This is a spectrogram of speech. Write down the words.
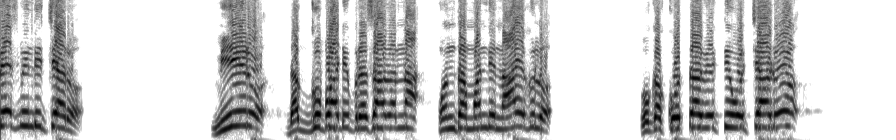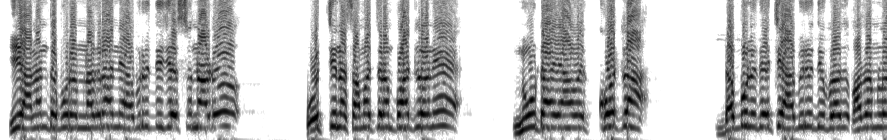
బేస్ మీద ఇచ్చారు? మీరు దగ్గుపాటి ప్రసాద్ అన్న కొంతమంది నాయకులు ఒక కొత్త వ్యక్తి వచ్చాడు ఈ అనంతపురం నగరాన్ని అభివృద్ధి చేస్తున్నాడు. వచ్చిన సంవత్సరం పాటులోనే నూట యాభై కోట్ల డబ్బులు తెచ్చి అభివృద్ధి పద- పదంలో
